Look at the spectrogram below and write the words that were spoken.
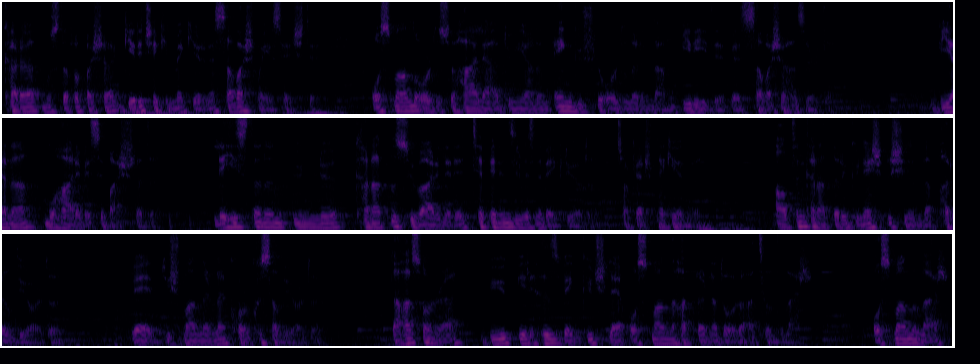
Kara Mustafa Paşa geri çekilmek yerine savaşmayı seçti. Osmanlı ordusu hala dünyanın en güçlü ordularından biriydi ve savaşa hazırdı. Viyana muharebesi başladı. Lehistan'ın ünlü kanatlı süvarileri tepenin zirvesini bekliyordu. Fakat ne yönü? Altın kanatları güneş ışığında parıldıyordu ve düşmanlarına korku salıyordu. Daha sonra büyük bir hız ve güçle Osmanlı hatlarına doğru atıldılar. Osmanlılar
